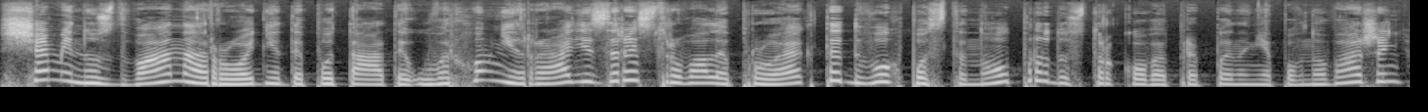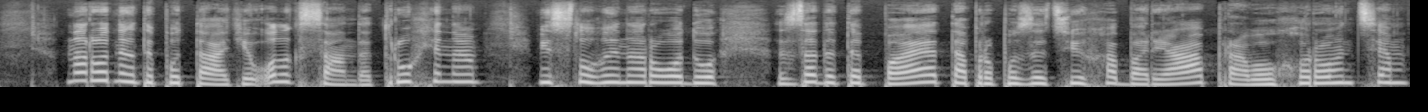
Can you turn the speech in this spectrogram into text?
Ще мінус два народні депутати у Верховній Раді зареєстрували проекти двох постанов про дострокове припинення повноважень народних депутатів Олександра Трухіна від Слуги народу за ДТП та пропозицію хабаря правоохоронцям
